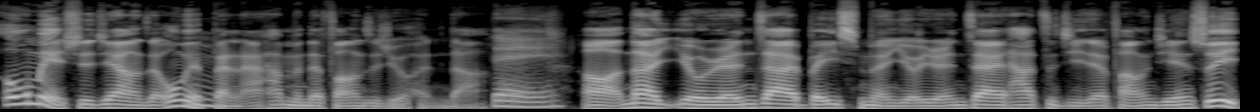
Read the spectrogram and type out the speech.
欧美是这样子。欧美本来他们的房子就很大，嗯、对啊。那有人在 basement，有人在他自己的房间，所以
